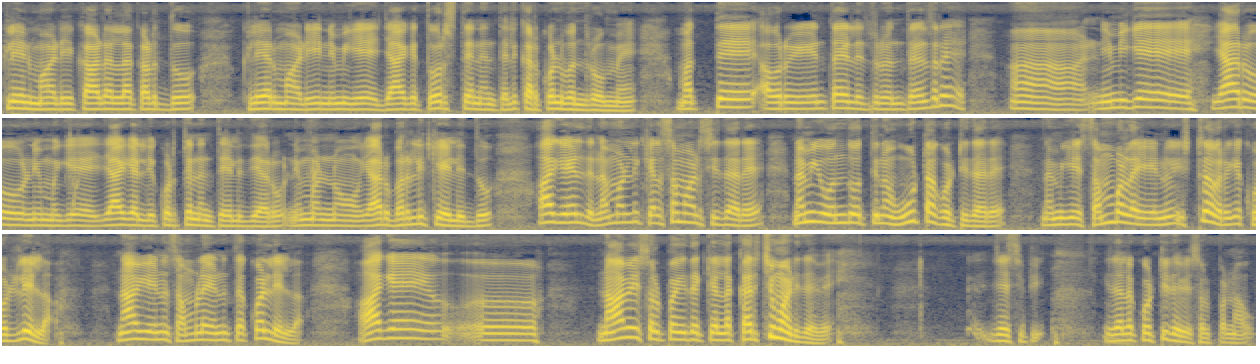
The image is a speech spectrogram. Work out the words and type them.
ಕ್ಲೀನ್ ಮಾಡಿ, ಕಾಡೆಲ್ಲ ಕಡ್ದು ಕ್ಲಿಯರ್ ಮಾಡಿ ನಿಮಗೆ ಜಾಗ ತೋರಿಸ್ತೇನೆ ಅಂತೇಳಿ ಕರ್ಕೊಂಡು ಬಂದರು ಒಮ್ಮೆ. ಮತ್ತೆ ಅವರು ಎಂತ ಹೇಳಿದರು ಅಂತ ಹೇಳಿದ್ರೆ ನಿಮಗೆ ಯಾರು ನಿಮಗೆ ಜಾಗ ಅಲ್ಲಿ ಕೊಡ್ತೇನೆ ಅಂತ ಹೇಳಿದ್ಯಾರು? ನಿಮ್ಮನ್ನು ಯಾರು ಬರಲಿಕ್ಕೆ ಹೇಳಿದ್ದು? ಹಾಗೆ ಹೇಳಿದೆ ನಮ್ಮಲ್ಲಿ ಕೆಲಸ ಮಾಡಿಸಿದ್ದಾರೆ. ನಮಗೆ ಒಂದು ಹೊತ್ತಿನ ಊಟ ಕೊಟ್ಟಿದ್ದಾರೆ. ನಮಗೆ ಸಂಬಳ ಏನು ಇಷ್ಟರವರೆಗೆ ಕೊಡಲಿಲ್ಲ. ನಾವೇನು ಸಂಬಳ ಏನು ತಗೊಳ್ಳಿಲ್ಲ ಹಾಗೆ ನಾವೇ ಸ್ವಲ್ಪ ಇದಕ್ಕೆಲ್ಲ ಖರ್ಚು ಮಾಡಿದ್ದೇವೆ. ಜೆ ಸಿ ಪಿ ಇದೆಲ್ಲ ಕೊಟ್ಟಿದ್ದೇವೆ ಸ್ವಲ್ಪ ನಾವು.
